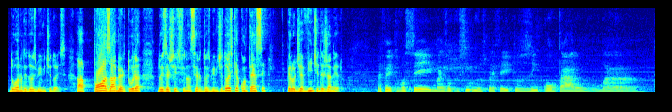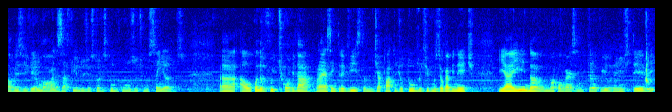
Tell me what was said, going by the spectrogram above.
do ano de 2022, após a abertura do exercício financeiro de 2022, que acontece pelo dia 20 de janeiro. Prefeito, você e mais outros 5 mil prefeitos encontraram uma. talvez viveram o maior desafio dos gestores públicos nos últimos 100 anos. Uh, ao, quando eu fui te convidar para essa entrevista, no dia 4 de outubro, eu estive no seu gabinete, e aí, na, numa conversa muito tranquila que a gente teve,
